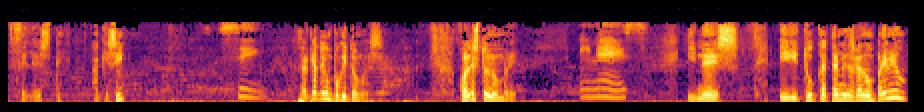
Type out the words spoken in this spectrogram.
celeste. ¿A que sí? Sí. Acércate un poquito más. ¿Cuál es tu nombre? Inés. Inés. ¿Y tú que también has ganado un premio?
